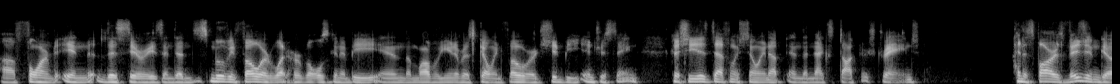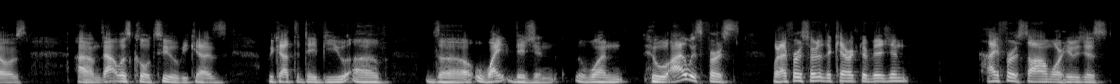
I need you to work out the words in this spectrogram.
uh, formed in this series. And then just moving forward, what her role is going to be in the Marvel Universe going forward should be interesting because she is definitely showing up in the next Doctor Strange. And as far as Vision goes, um, that was cool too because we got the debut of the White Vision, the one who I was first when I first heard of the character Vision. I first saw him where he was just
